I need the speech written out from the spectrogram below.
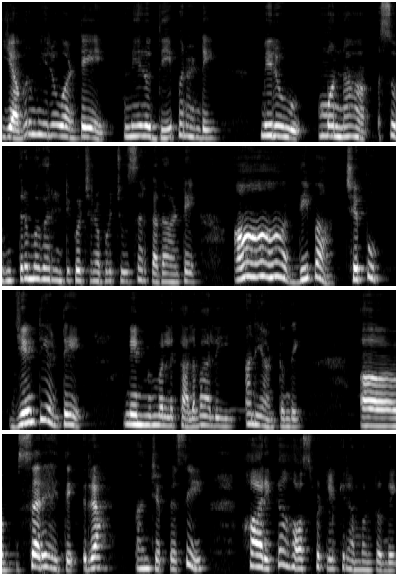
ఎవరు మీరు? అంటే నేను దీపనండి. మీరు మొన్న సుమిత్రమ్మ గారి ఇంటికి వచ్చినప్పుడు చూశారు కదా అంటే "ఆ, దీప చెప్పు. ఏంటి అంటే నేను మిమ్మల్ని కలవాలి అని అంటుంది. సరే అయితే రా అని చెప్పేసి హారిక హాస్పిటల్కి రమ్మంటుంది.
